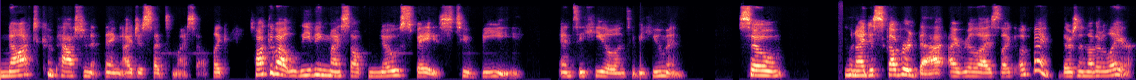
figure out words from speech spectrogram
not compassionate thing I just said to myself. Like, talk about leaving myself no space to be and to heal and to be human. So, when I discovered that, I realized, like, okay, there's another layer.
